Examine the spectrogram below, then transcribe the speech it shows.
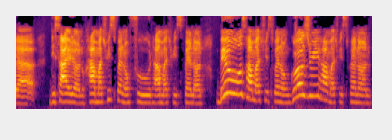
uh, decide on how much we spend on food how much we spend on bills how much we spend on grocery how much we spend on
